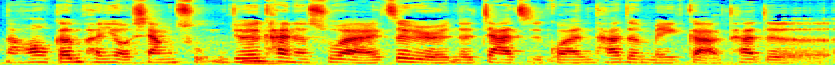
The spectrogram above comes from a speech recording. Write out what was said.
然后跟朋友相处，你就会看得出来这个人的价值观、他的美感、他的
